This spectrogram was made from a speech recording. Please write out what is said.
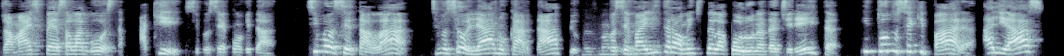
Jamais peça lagosta. Aqui, se você é convidado. Se você está lá, se você olhar no cardápio, Mesma você coisa. vai literalmente pela coluna da direita e tudo se equipara. Aliás,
